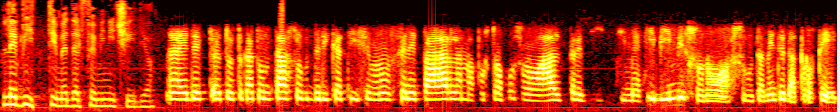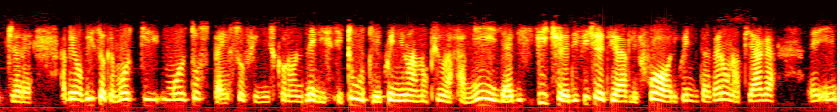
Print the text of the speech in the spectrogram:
le vittime del femminicidio? Eh, hai toccato un tasto delicatissimo, non se ne parla ma purtroppo sono altre vittime. I bimbi sono assolutamente da proteggere. Abbiamo visto che molti molto spesso finiscono negli istituti e quindi non hanno più una famiglia, è difficile, è difficile tirarli fuori, quindi davvero una piaga eh,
